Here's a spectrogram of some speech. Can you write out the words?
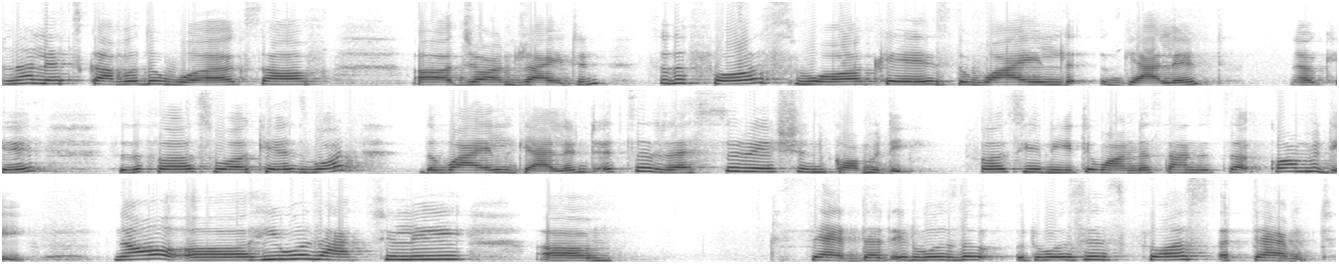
Now let's cover the works of uh, John Dryden. So the first work is The Wild Gallant. Okay, so the first work is what? The Wild Gallant. It's a restoration comedy. First, you need to understand it's a comedy. Now, uh, he was actually um, said that it was the it was his first attempt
